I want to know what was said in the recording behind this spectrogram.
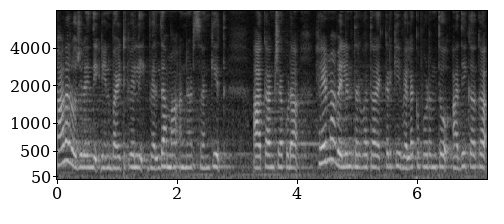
చాలా రోజులైంది. నేను బయటికి వెళ్ళి వెళ్దామా? అన్నాడు సంకేత్. ఆకాంక్ష కూడా హేమ వెళ్ళిన తర్వాత ఎక్కడికి వెళ్ళకపోవడంతో అదీ కాక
